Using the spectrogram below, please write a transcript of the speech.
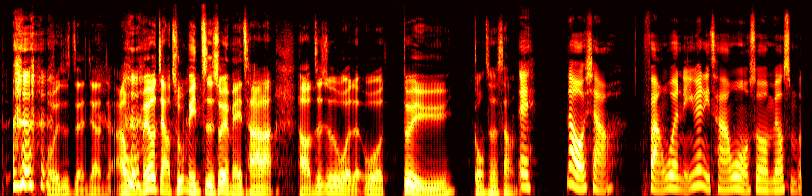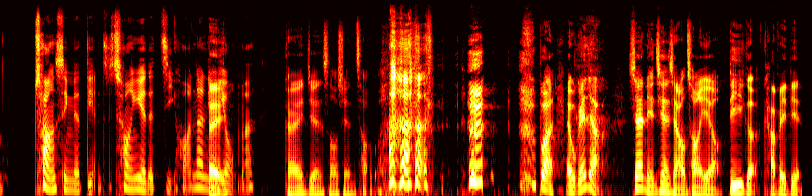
的，我就只能这样讲啊，我没有讲出名字，所以没差啦。好，这就是我的我对于公车上哎、那我想反问你，因为你常常问我说有没有什么创新的点子、创业的计划，那哎你有吗？开一间烧仙草吧，不然，哎、我跟你讲，现在年轻人想要创业哦，第一个咖啡店，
